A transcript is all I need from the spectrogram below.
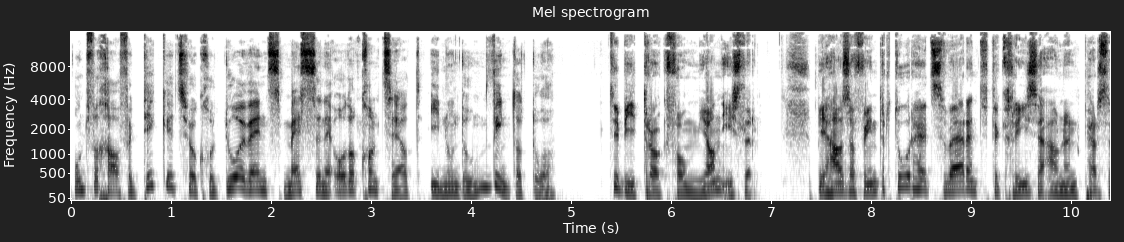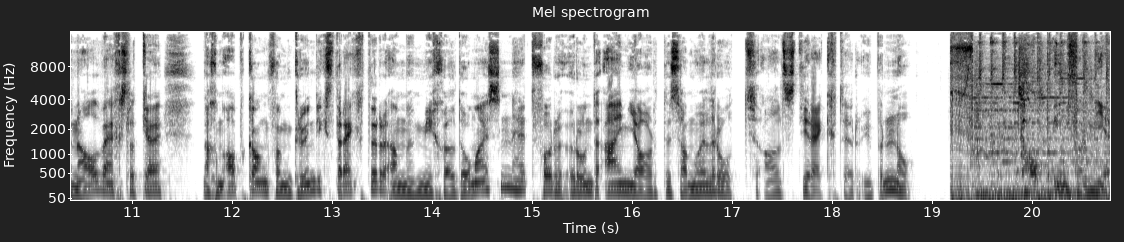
und verkaufen Tickets für Kulturevents, Messen oder Konzerte in und um Winterthur. Der Beitrag von Jan Isler. Bei House of Winterthur hat es während der Krise auch einen Personalwechsel gegeben. Nach dem Abgang vom Gründungsdirektor Michael Domeisen hat vor rund einem Jahr Samuel Roth als Direktor übernommen. Top informiert,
